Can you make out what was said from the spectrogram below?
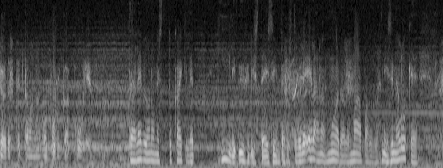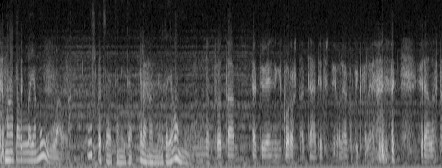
joita sitten tavallaan voi purkaa kuulia. Tämä levy on omistettu kaikille hiiliyhdisteisiin perustuville elämänmuodoille maapallolla, niin sinne lukee maapallolla ja muualla. Uskotko että niitä elämänmuotoja on muualla? No tuota, täytyy ensinnäkin korostaa, että tämä tietysti oli aika pitkälle eräänlaista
